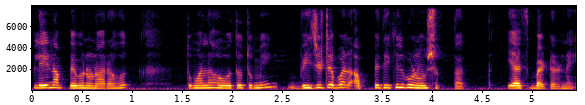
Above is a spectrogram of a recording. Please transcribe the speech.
प्लेन अप्पे बनवणार आहोत. तुम्हाला हवं तर तुम्ही व्हेजिटेबल अप्पे देखील बनवू शकतात याच बॅटरने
